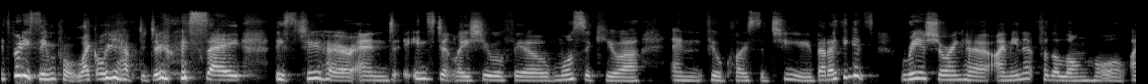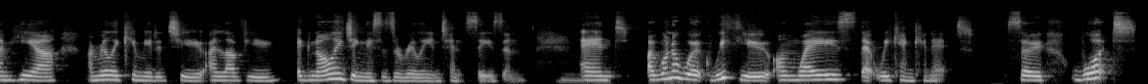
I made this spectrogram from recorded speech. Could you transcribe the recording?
it's pretty simple. Like all you have to do is say this to her, and instantly she will feel more secure and feel closer to you. But I think it's reassuring her I'm in it for the long haul. I'm here. I'm really committed to you. I love you. Acknowledging this is a really intense season. Mm. And I want to work with you on ways that we can connect. So, what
